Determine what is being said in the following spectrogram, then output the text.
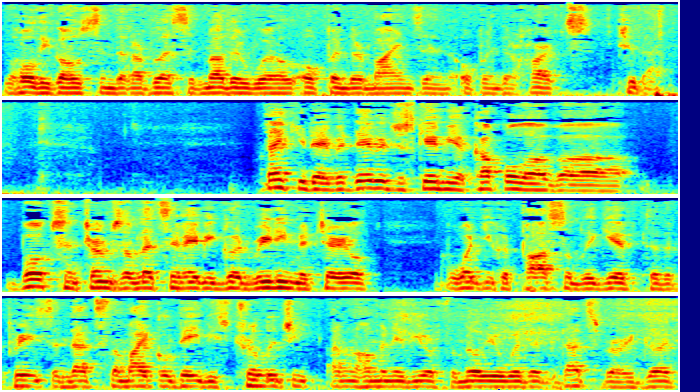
the Holy Ghost and that our Blessed Mother will open their minds and open their hearts to that. Thank you, David. David just gave me a couple of uh, books in terms of, let's say, maybe good reading material, what you could possibly give to the priest, and that's the Michael Davies trilogy. I don't know how many of you are familiar with it, but that's very good.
